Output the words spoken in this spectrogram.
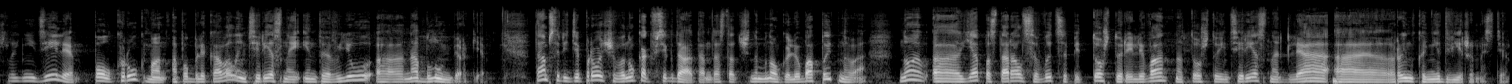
Прошлой неделе Пол Крукман опубликовал интересное интервью э, на Блумберге. Там, среди прочего, ну, как всегда, там достаточно много любопытного, но э, я постарался выцепить то, что релевантно, то, что интересно для э, рынка недвижимости.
